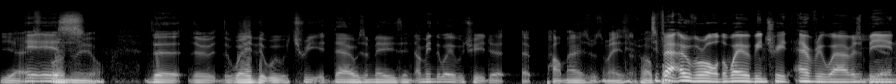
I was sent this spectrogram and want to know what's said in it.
yeah, It it's is- unreal. The the the way that we were treated there was amazing. I mean, the way we were treated at, at Palmares was amazing as well. To be fair, overall, the way we've been treated everywhere as Yeah. being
